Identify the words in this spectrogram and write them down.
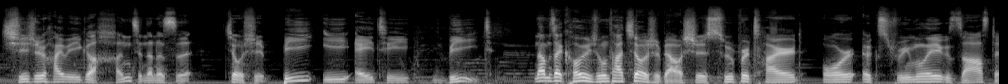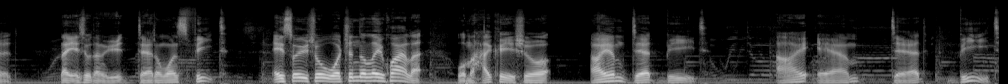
其实还有一个很简单的词，就是 b e a t beat。那么在口语中，它就是表示 super tired or extremely exhausted，那也就等于 dead on one's feet。哎，所以说我真的累坏了。我们还可以说 I am dead beat。I am dead beat。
